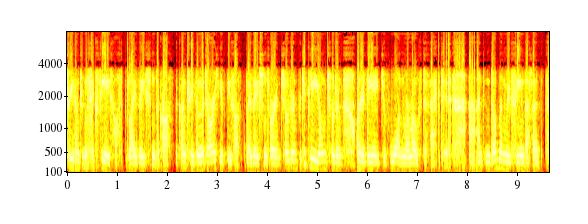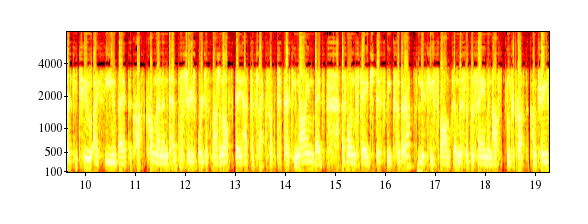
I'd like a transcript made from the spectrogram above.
368 hospitalisations across the country. The majority of these hospitalisations were in children, particularly young children under the age of one, were most affected. Uh, and in Dublin, we've seen that uh, 32 ICU beds across Crumlin and Temple Street were just not enough. They had to flex up to 39 beds at one stage this week. So they're absolutely swamped, and this is the same in hospitals across the countries,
